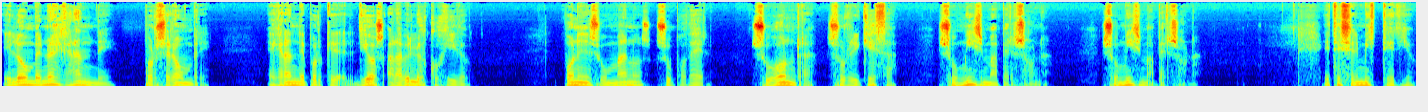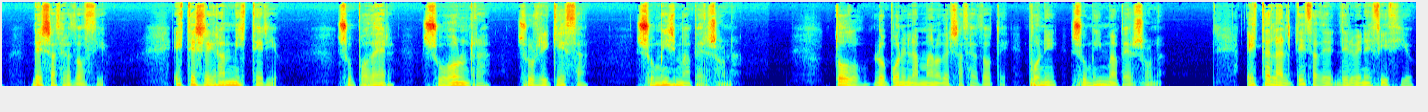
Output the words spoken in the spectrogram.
El hombre no es grande por ser hombre, es grande porque Dios, al haberlo escogido, pone en sus manos su poder, su honra, su riqueza, su misma persona, su misma persona. Este es el misterio del sacerdocio. Este es el gran misterio, su poder, su honra, su riqueza, su misma persona. Todo lo pone en las manos del sacerdote, pone su misma persona. Esta es la alteza del beneficio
